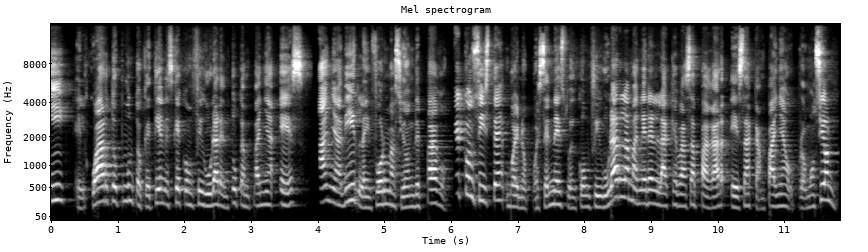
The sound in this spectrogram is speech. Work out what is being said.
Y el cuarto punto que tienes que configurar en tu campaña es añadir la información de pago. ¿Qué consiste? Bueno, pues en esto, en configurar la manera en la que vas a pagar esa campaña o promoción.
